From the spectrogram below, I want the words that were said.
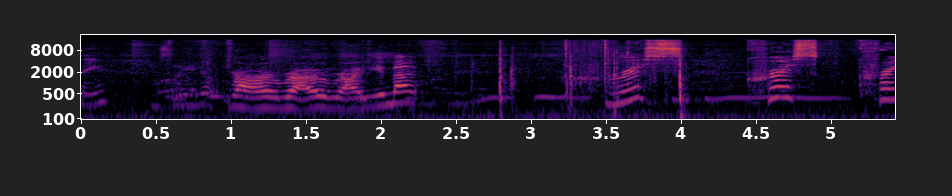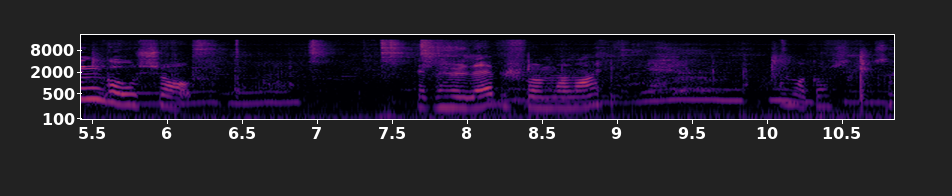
See? So you got row, row, row your boat. Kris, Kris Kringle shop. Never heard of that before in my life. Oh my gosh, it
